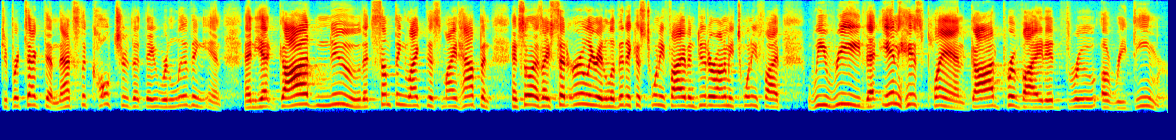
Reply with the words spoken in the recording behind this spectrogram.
to protect them. That's the culture that they were living in. And yet God knew that something like this might happen. And so, as I said earlier in Leviticus 25 and Deuteronomy 25, we read that in his plan, God provided through a redeemer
